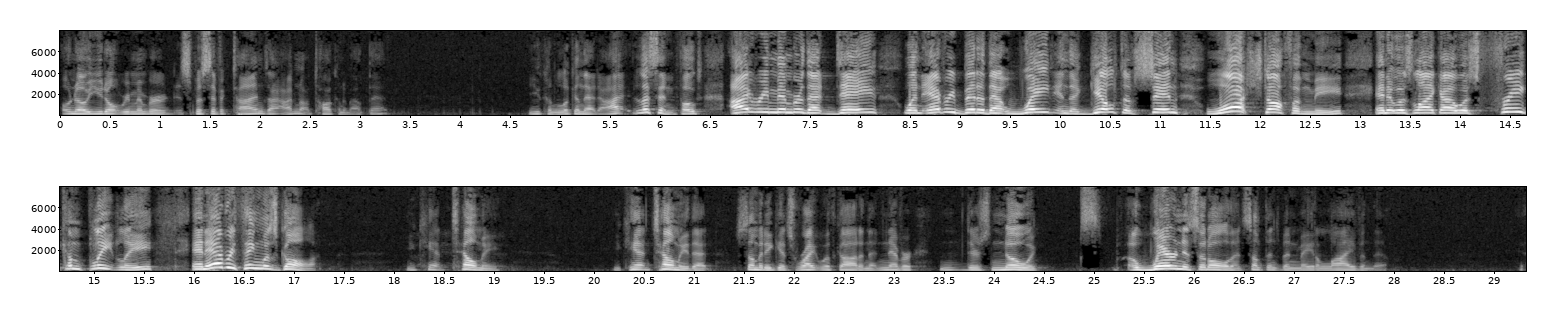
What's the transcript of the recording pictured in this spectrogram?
Oh, no, you don't remember specific times? I, am not talking about that. You can look in that. I, listen, folks, I remember that day when every bit of that weight and the guilt of sin washed off of me, and it was like I was free completely, and everything was gone. You can't tell me. You can't tell me that somebody gets right with God and that never, there's no awareness at all that something's been made alive in them. Yeah.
